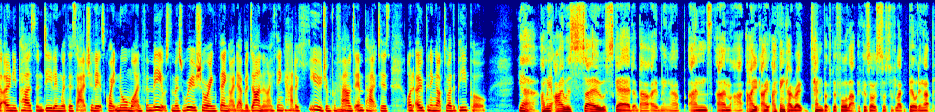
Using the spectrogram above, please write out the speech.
the only person dealing with this. Actually, it's quite normal. And for me, it was the most reassuring thing I'd ever done. And I think had a huge and profound impact is on opening up to other people. Yeah, I mean, I was so scared about opening up, and um, I, I, I think I wrote ten books before that because I was sort of like building up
